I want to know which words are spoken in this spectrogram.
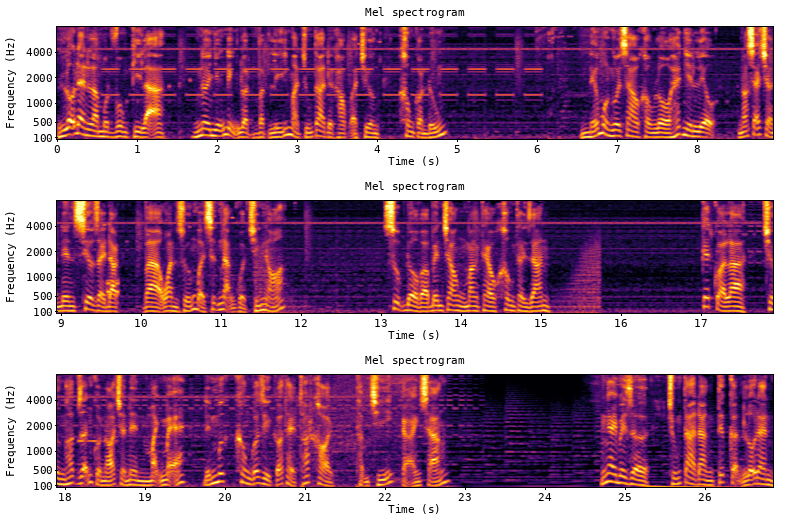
Lỗ đen là một vùng kỳ lạ, nơi những định luật vật lý mà chúng ta được học ở trường không còn đúng nếu một ngôi sao khổng lồ hết nhiên liệu, nó sẽ trở nên siêu dày đặc và oằn xuống bởi sức nặng của chính nó. Sụp đổ vào bên trong mang theo không thời gian. Kết quả là trường hấp dẫn của nó trở nên mạnh mẽ đến mức không có gì có thể thoát khỏi, thậm chí cả ánh sáng. Ngay bây giờ, chúng ta đang tiếp cận lỗ đen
